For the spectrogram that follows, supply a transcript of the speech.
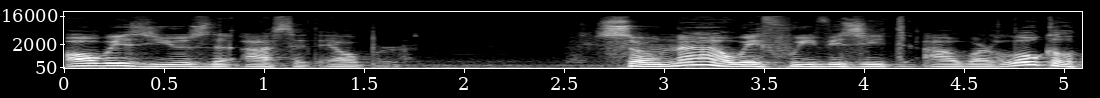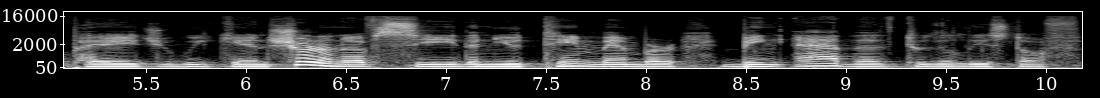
always use the asset helper so now if we visit our local page, we can sure enough see the new team member being added to the list of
